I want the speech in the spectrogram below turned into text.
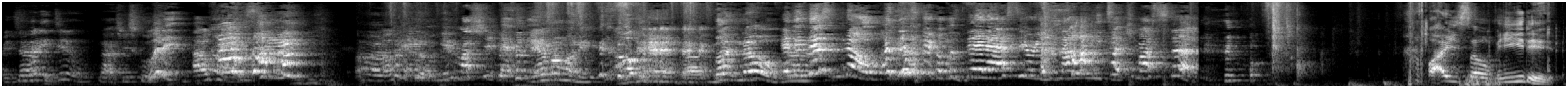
Exactly. What it do? Nah, she's cool. What it? Okay. see? Okay. Well, give my shit back. And my money. Okay. But no. And then this no, this nigga was dead ass serious, and not let me touch my stuff. Why are you so heated?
